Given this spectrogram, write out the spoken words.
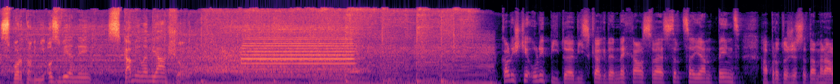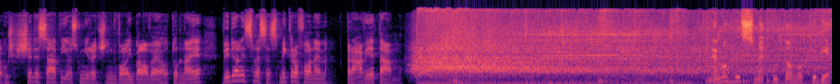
Sportovní ozvěny s Kamilem Jášou. Kaliště Ulipí to je výzka, kde nechal své srdce Jan Pinc a protože se tam hrál už 68. ročník volejbalového turnaje, vydali jsme se s mikrofonem právě tam. Nemohli jsme u toho chybět.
